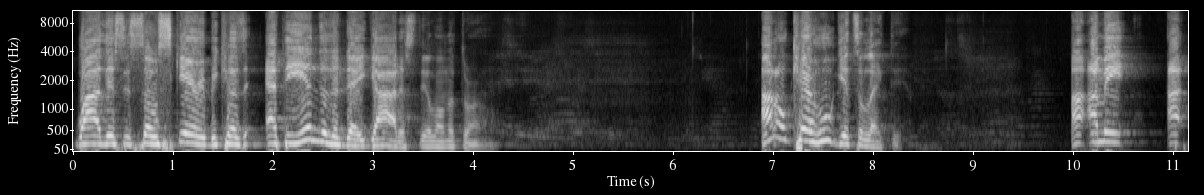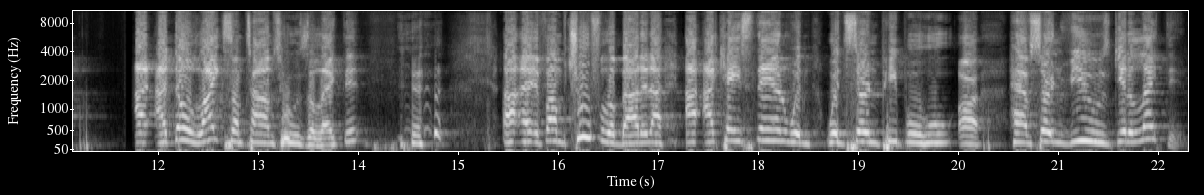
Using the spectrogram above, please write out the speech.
why this is so scary because at the end of the day, God is still on the throne. I don't care who gets elected. I, I mean, I, I, I don't like sometimes who's elected. uh, if I'm truthful about it, I, I, I, can't stand when, when certain people who are have certain views get elected.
